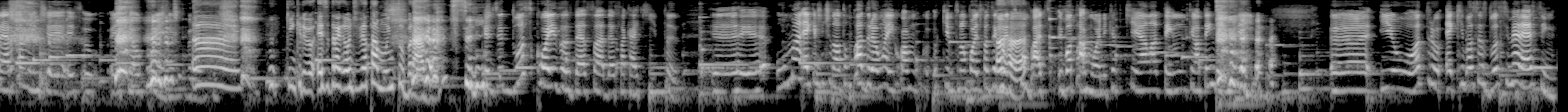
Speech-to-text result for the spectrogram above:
Certamente é- esse, o- esse é o coelho. Ai, que incrível. Esse dragão devia estar muito bravo. Sim. Quer dizer, duas coisas dessa, dessa caquita. É, uma é que a gente nota um padrão aí com a, que tu não pode fazer grandes Aham. combates e botar a Mônica, porque ela tem, um, tem uma tendência aí. É, e o outro é que vocês duas se merecem.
